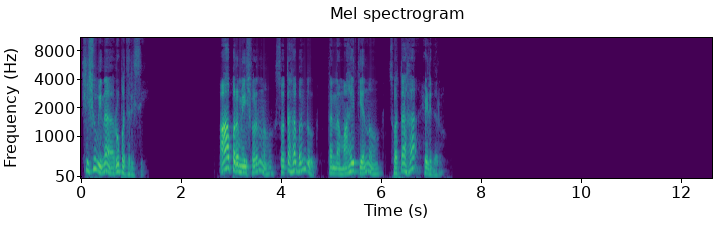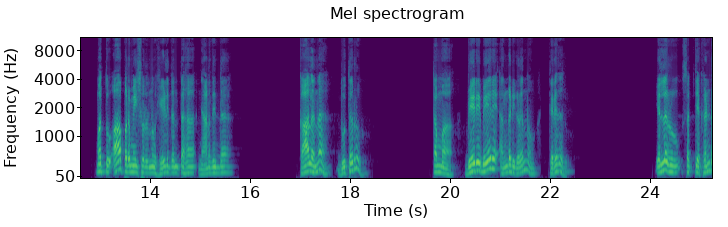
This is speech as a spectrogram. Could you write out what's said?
ಶಿಶುವಿನ ರೂಪ ಧರಿಸಿ. ಆ ಪರಮೇಶ್ವರನು ಸ್ವತಃ ಬಂದು ತನ್ನ ಮಾಹಿತಿಯನ್ನು ಸ್ವತಃ ಹೇಳಿದರು. ಮತ್ತು ಆ ಪರಮೇಶ್ವರನು ಹೇಳಿದಂತಹ ಜ್ಞಾನದಿಂದ ಕಾಲನ ದೂತರು ತಮ್ಮ ಬೇರೆ ಬೇರೆ ಅಂಗಡಿಗಳನ್ನು ತೆರೆದರು. ಎಲ್ಲರೂ ಸತ್ಯಖಂಡ,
